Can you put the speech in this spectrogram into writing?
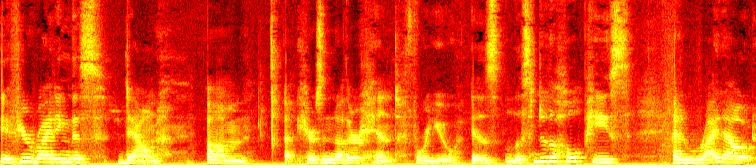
if you're writing this down, um, here's another hint for you is listen to the whole piece and write out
